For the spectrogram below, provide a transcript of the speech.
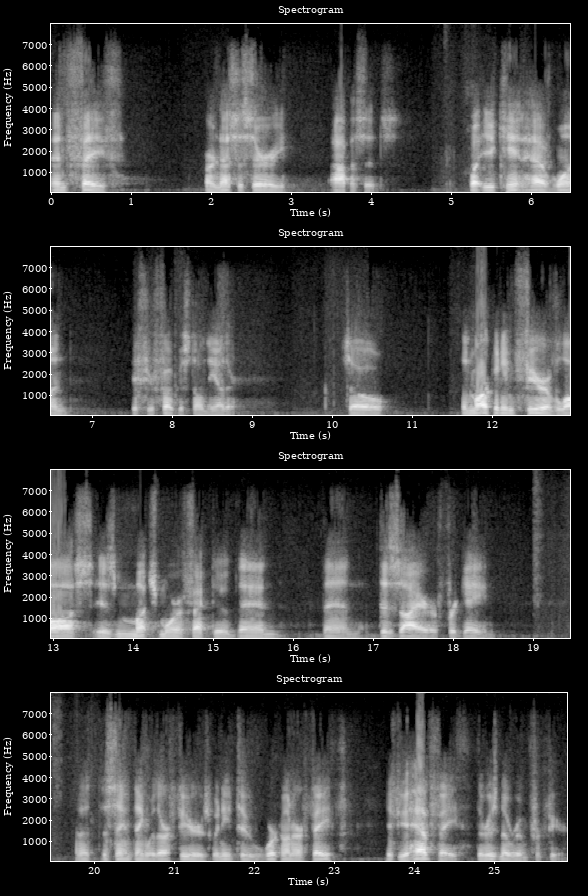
and faith are necessary opposites, but you can't have one if you're focused on the other. So, in marketing, fear of loss is much more effective than than desire for gain. And it's the same thing with our fears. We need to work on our faith. If you have faith, there is no room for fear.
